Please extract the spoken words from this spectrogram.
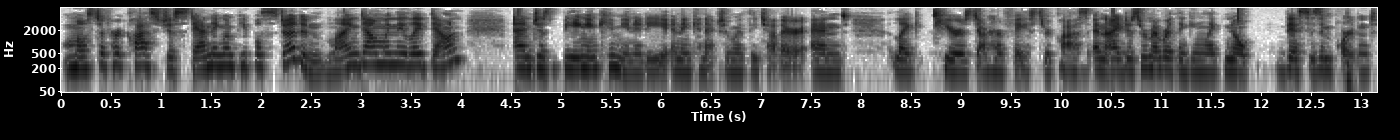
most of her class just standing when people stood and lying down when they laid down and just being in community and in connection with each other and like tears down her face through class. And I just remember thinking, like, no, this is important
